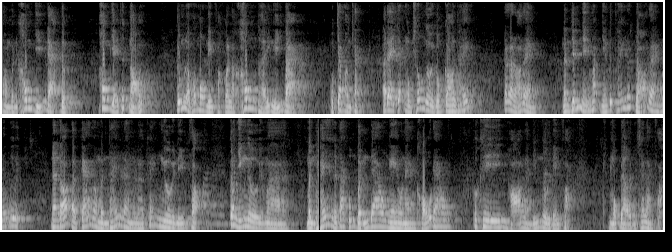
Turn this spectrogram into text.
mà mình không diễn đạt được, không giải thích nổi. Đúng là pháp môn niệm phật gọi là không thể nghĩ bàn. Một trăm phần trăm. Ở đây chắc một số người cũng coi thấy rất là rõ ràng. Nên chính nhị mắt những đức thấy rất rõ ràng luôn quý vị. Nên đó là cái mà mình thấy rằng là cái người niệm phật. Có những người mà mình thấy người ta cũng bệnh đau, nghèo nàn, khổ đau. Có khi họ là những người niệm phật. Một đời mình sẽ làm phật.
